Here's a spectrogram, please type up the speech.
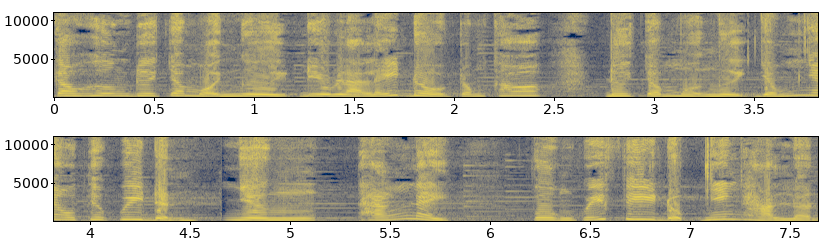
Cao Hương đưa cho mọi người đều là lấy đồ trong kho, đưa cho mọi người giống nhau theo quy định, nhưng tháng này Vương quý phi đột nhiên hạ lệnh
